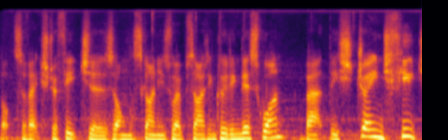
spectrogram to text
Lots of extra features on the Sky News website, including this one about the strange future.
